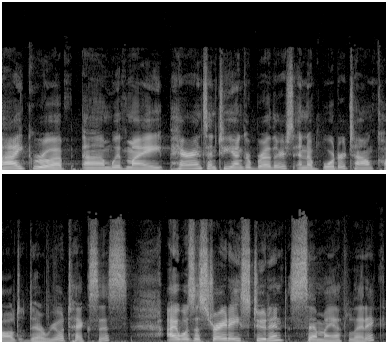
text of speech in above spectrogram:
I grew up um, with my parents and two younger brothers in a border town called Del Rio, Texas. I was a straight A student, semi athletic,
